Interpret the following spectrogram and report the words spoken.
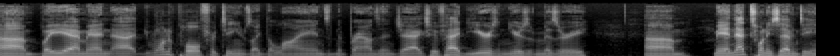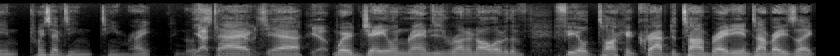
Um, but yeah, man, uh, you want to pull for teams like the Lions and the Browns and the Jags who've had years and years of misery. Um, man, that 2017, 2017 team, right? Those Yeah, Stags, 2017. yeah. Yep. Where Jalen Ramsey's running all over the field talking crap to Tom Brady, and Tom Brady's like,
